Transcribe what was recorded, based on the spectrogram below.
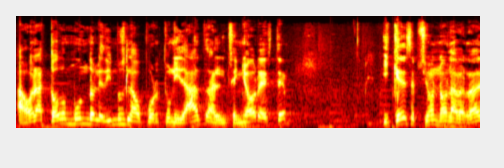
ahora todo mundo le dimos la oportunidad al señor este, y qué decepción, ¿no? La verdad,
